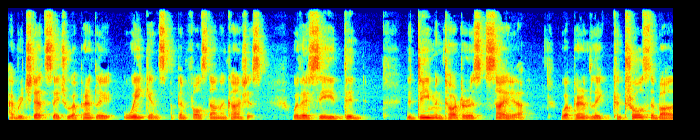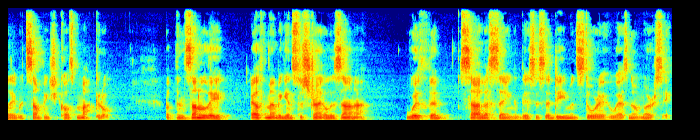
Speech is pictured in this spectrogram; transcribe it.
have reached that stage, who apparently wakens but then falls down unconscious, where they see the, the demon Tartaros Seilah, who apparently controls the body with something she calls macro. But then suddenly Elfman begins to strangle Izana, with the Salas saying this is a demon story who has no mercy.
